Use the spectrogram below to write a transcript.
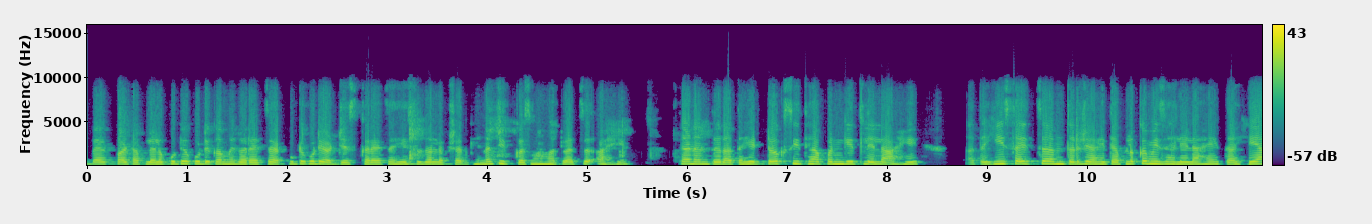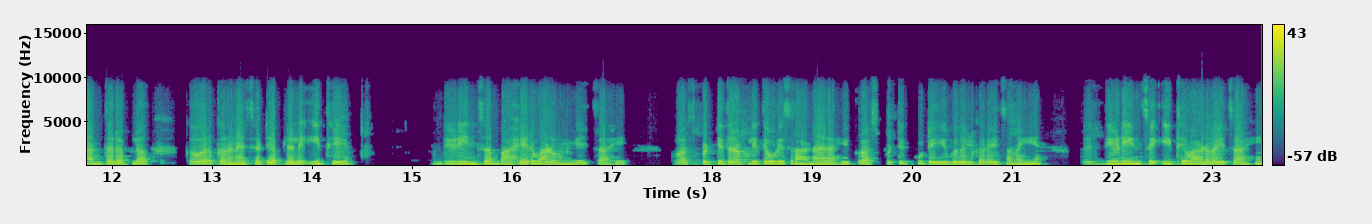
बॅक पार्ट आपल्याला कुठे कुठे कमी करायचा कुठे कुठे ऍडजस्ट करायचा हे सुद्धा लक्षात घेणं तितकंच महत्वाचं आहे. त्यानंतर आता हे टक्स इथे आपण घेतलेलं आहे. आता ही साईजचं अंतर जे आहे ते आपलं कमी झालेलं आहे. तर हे अंतर आपलं कव्हर करण्यासाठी आपल्याला इथे दीड इंच बाहेर वाढवून घ्यायचं आहे. क्रॉसपट्टी तर आपली तेवढीच राहणार आहे. क्रॉसपट्टीत कुठेही बदल करायचा नाहीये. तर दीड इंच इथे वाढवायचं आहे.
